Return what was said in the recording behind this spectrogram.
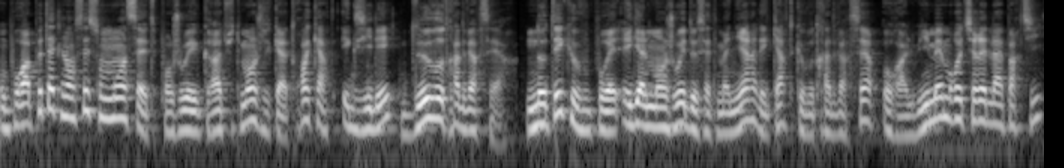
on pourra peut-être lancer son moins 7 pour jouer gratuitement jusqu'à 3 cartes exilées de votre adversaire. Notez que vous pourrez également jouer de cette manière les cartes que votre adversaire aura lui-même retirées de la partie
